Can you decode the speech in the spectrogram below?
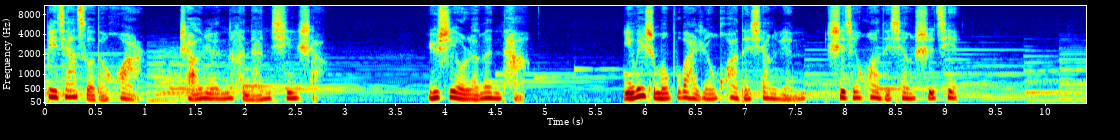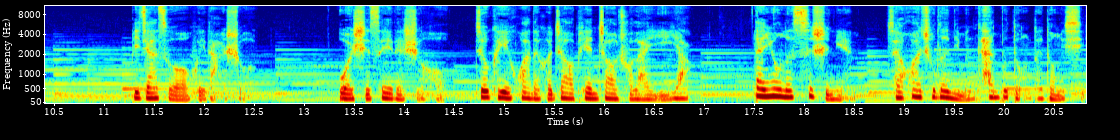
毕加索的画，常人很难欣赏。于是有人问他：“你为什么不把人画得像人，世界画得像世界？”毕加索回答说：“我十岁的时候就可以画的和照片照出来一样，但用了四十年才画出了你们看不懂的东西。”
